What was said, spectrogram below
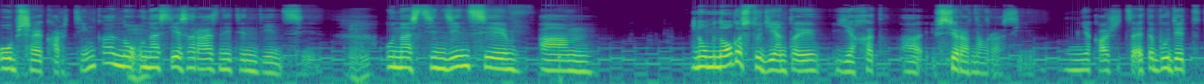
общая картинка, но mm-hmm. у нас есть разные тенденции. Mm-hmm. У нас тенденции, эм, но много студентов ехать э, все равно в Россию. Мне кажется, это будет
